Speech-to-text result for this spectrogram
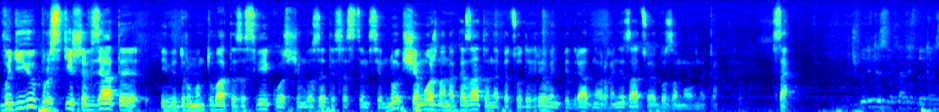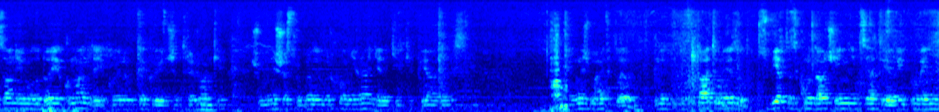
Водію простіше взяти і відремонтувати за свій кошт, чим возитися з цим всім. Ну, ще можна наказати на 500 гривень підрядну організацію або замовника. Все. Чи будете звертатись до так званої молодої команди, якою нам тикають вже три роки, щоб вони щось робили в Верховній Раді, а не тільки піарились? Вони ж мають вплив. Вони депутати, вони суб'єкти законодавчої ініціативи і повинні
